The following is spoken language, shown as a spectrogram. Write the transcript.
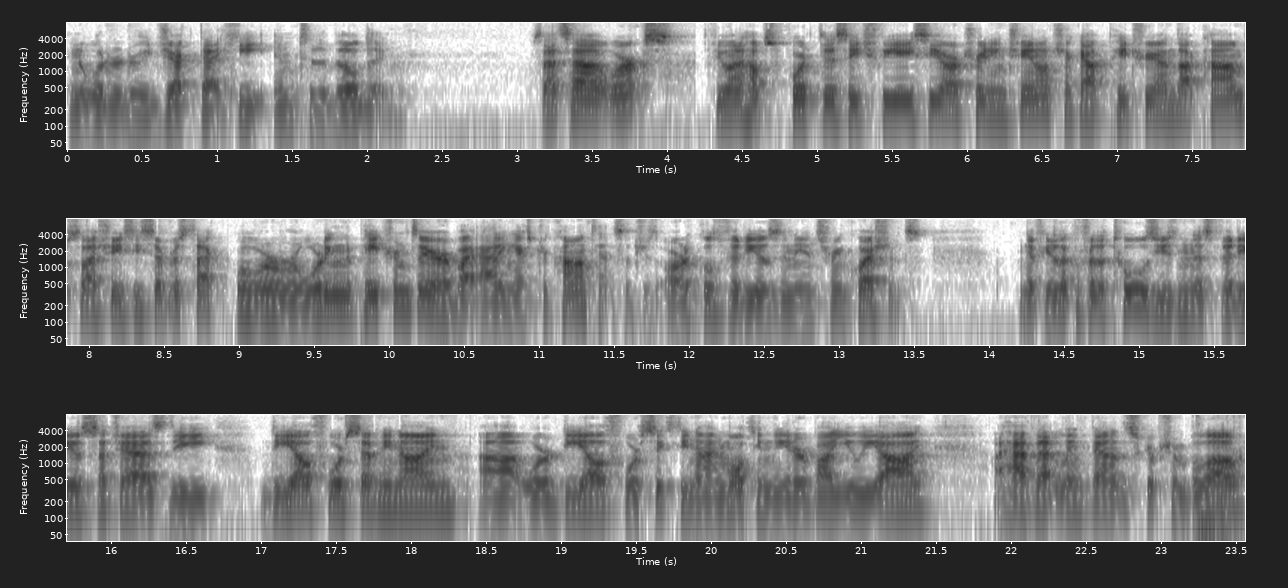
in order to reject that heat into the building. So that's how it works. If you want to help support this HVACR training channel, check out patreon.com slash acservicetech, where we're rewarding the patrons there by adding extra content, such as articles, videos, and answering questions. And if you're looking for the tools used in this video, such as the DL479 uh, or DL469 multimeter by UEI, I have that link down in the description below.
